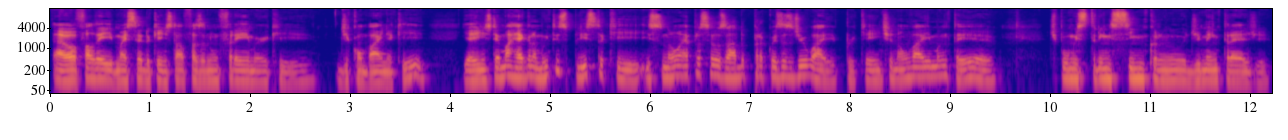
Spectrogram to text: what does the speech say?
Ah, eu falei mais cedo que a gente estava fazendo um framework de Combine aqui. E a gente tem uma regra muito explícita que isso não é para ser usado para coisas de UI. Porque a gente não vai manter, tipo, um string síncrono de main thread.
